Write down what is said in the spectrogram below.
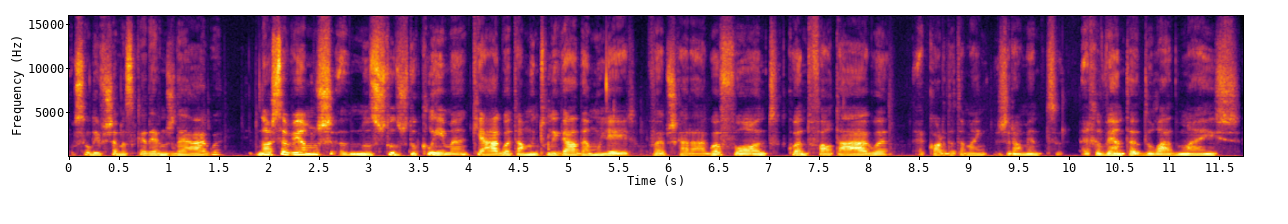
O seu livro chama-se Cadernos da Água. Nós sabemos, nos estudos do clima, que a água está muito ligada à mulher, que vai buscar a água à fonte. Quando falta água, a corda também geralmente arrebenta do lado mais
